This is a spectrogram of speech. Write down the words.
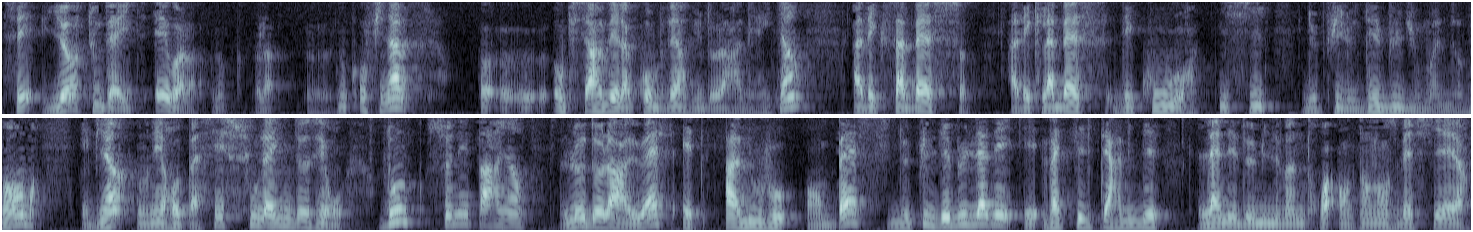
c'est year to date. Et voilà. Donc, voilà. Euh, donc au final, euh, euh, observez la courbe verte du dollar américain avec sa baisse, avec la baisse des cours ici depuis le début du mois de novembre, eh bien, on est repassé sous la ligne de zéro. Donc, ce n'est pas rien. Le dollar US est à nouveau en baisse depuis le début de l'année. Et va-t-il terminer l'année 2023 en tendance baissière?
